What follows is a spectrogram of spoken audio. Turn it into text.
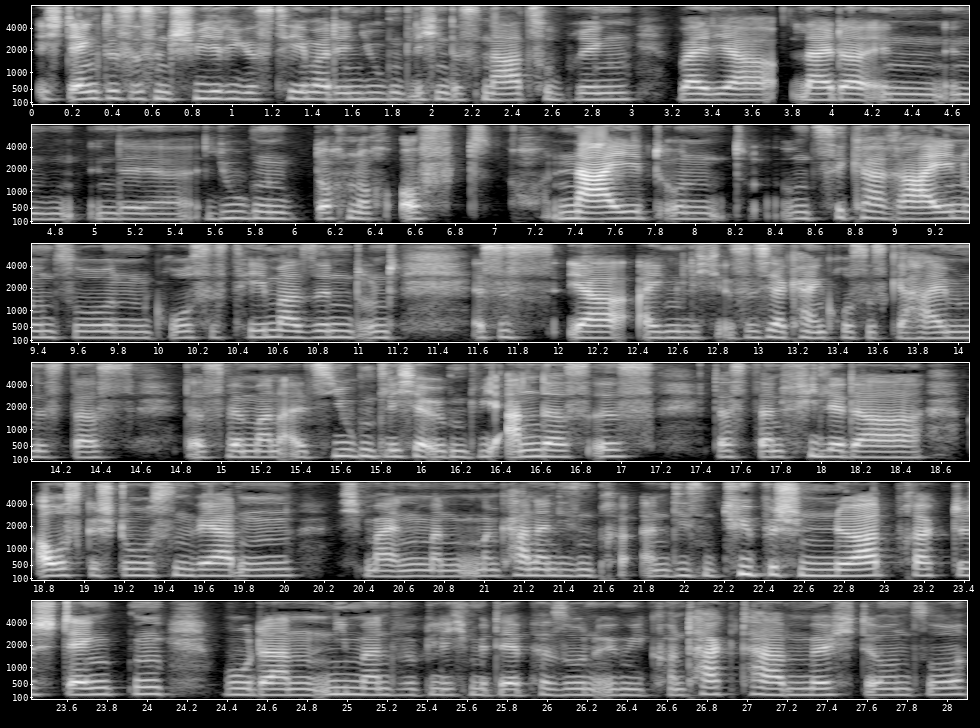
ich denke, das ist ein schwieriges Thema, den Jugendlichen das nahezubringen, weil ja leider in, in, in der Jugend doch noch oft Neid und, und Zickereien und so ein großes Thema sind. Und es ist ja eigentlich, es ist ja kein großes Geheimnis, dass, dass wenn man als Jugendlicher irgendwie anders ist, dass dann viele da ausgestoßen werden. Ich meine, man, man kann an diesen, an diesen typischen Nerd praktisch denken, wo dann niemand wirklich mit der Person irgendwie Kontakt haben möchte und so.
